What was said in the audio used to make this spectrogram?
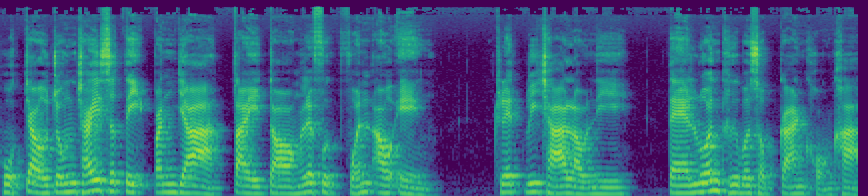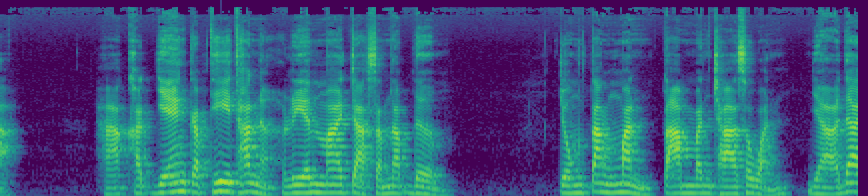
พวกเจ้าจงใช้สติปัญญาไต่ตองและฝึกฝนเอาเอง เคล็ดวิชาเหล่านี้ แต่ล้วนคือประสบการณ์ของข้า หากขัดแย้งกับที่ท่านเรียนมาจากสำนับเดิม จงตั้งมั่นตามบัญชาสวรรค์ อย่าได้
